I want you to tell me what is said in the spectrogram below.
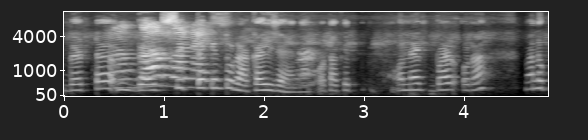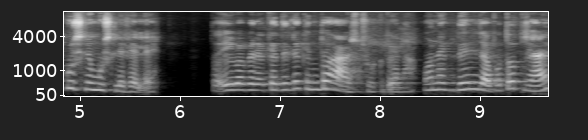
বেডটা, বেডশিটটা কিন্তু রাখাই যায় না। ওটাকে অনেকবার ওরা মানে কুচলে মুছলে ফেলে। তো এইভাবে রেখে দিলে কিন্তু আর ছুটবে না। অনেক দিন যাবত যায়।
